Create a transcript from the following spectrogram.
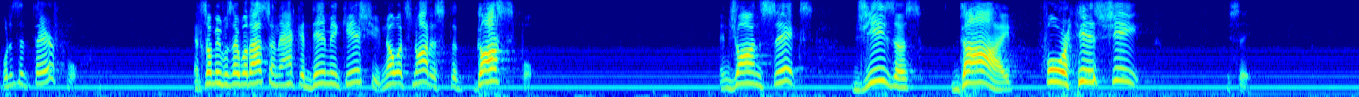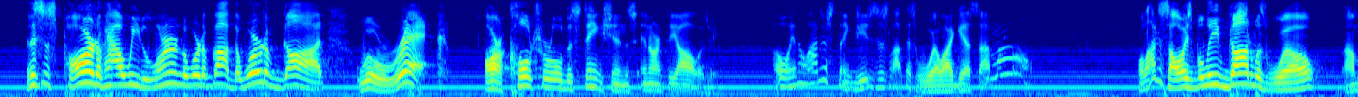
What is it there for? And some people say, well, that's an academic issue. No, it's not. It's the gospel. In John 6, Jesus died for his sheep. You see. And this is part of how we learn the Word of God. The Word of God will wreck our cultural distinctions in our theology. Oh, you know, I just think Jesus is like this. Well, I guess I'm wrong. Well, I just always believed God was, well, I'm,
